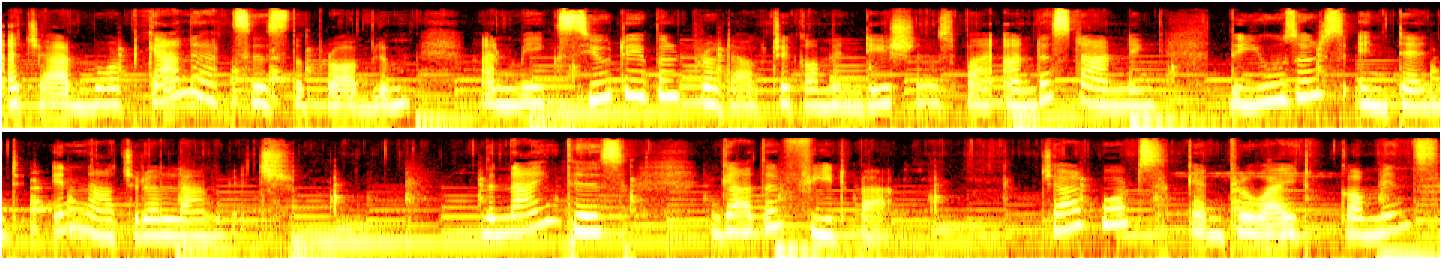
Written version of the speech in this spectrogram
A chatbot can access the problem and make suitable product recommendations by understanding the user's intent in natural language. The ninth is gather feedback. Chatbots can provide comments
